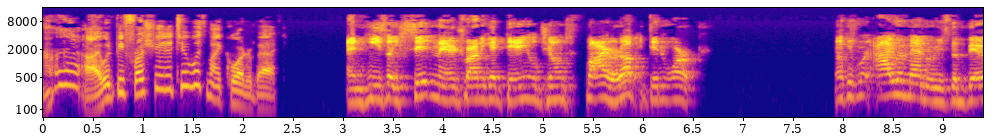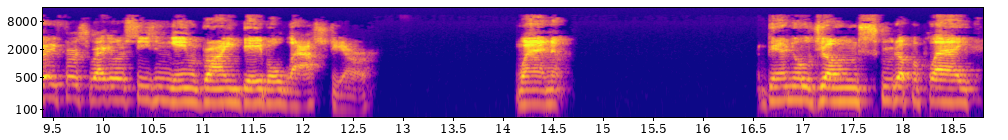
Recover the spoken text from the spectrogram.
Uh, I would be frustrated too with my quarterback. And he's like sitting there trying to get Daniel Jones fired up. It didn't work. Because what I remember is the very first regular season game of Brian Daboll last year when Daniel Jones screwed up a play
